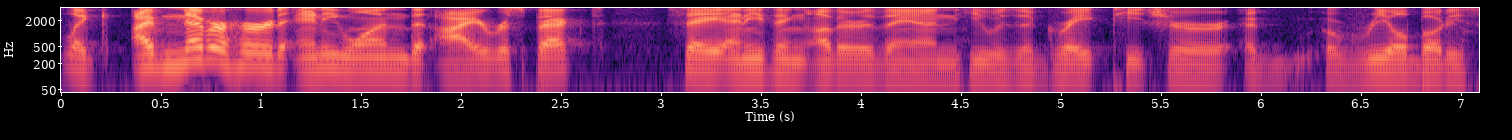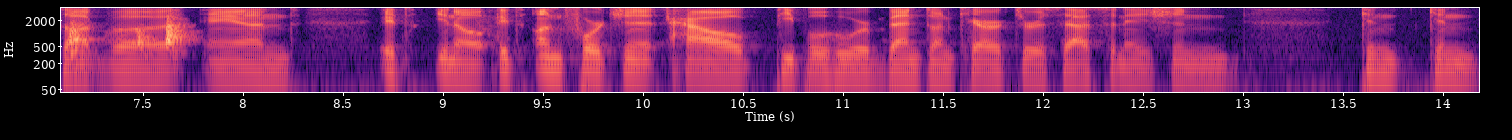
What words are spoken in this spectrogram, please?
like I've never heard anyone that I respect say anything other than he was a great teacher, a, a real bodhisattva, and it's you know it's unfortunate how people who are bent on character assassination can can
